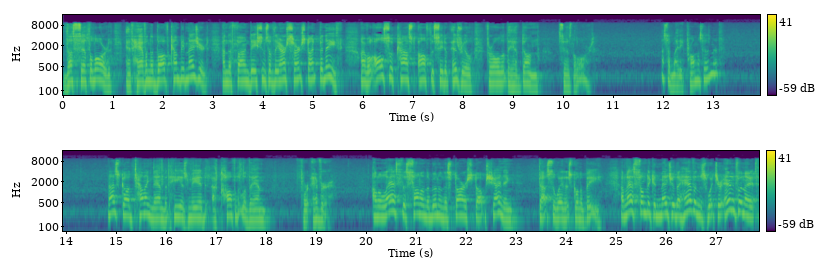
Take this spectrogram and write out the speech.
Thus saith the Lord, if heaven above can be measured, and the foundations of the earth searched out beneath, I will also cast off the seed of Israel for all that they have done, says the Lord. That's a mighty promise, isn't it? That's God telling them that He has made a covenant with them forever. And unless the sun and the moon and the stars stop shining, that's the way that's going to be. Unless somebody can measure the heavens, which are infinite,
